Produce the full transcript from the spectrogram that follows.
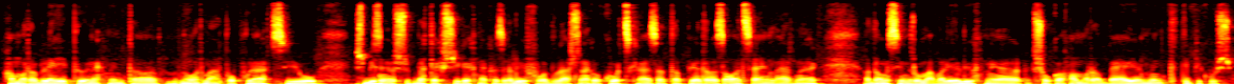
hamarabb leépülnek, mint a normál populáció, és bizonyos betegségeknek az előfordulásának a kockázata, például az Alzheimernek, a Down-szindrómával élőknél sokkal hamarabb eljön, mint tipikus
